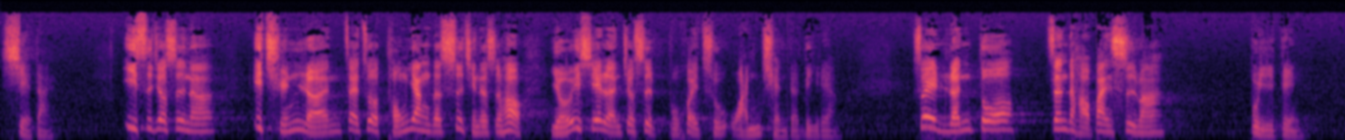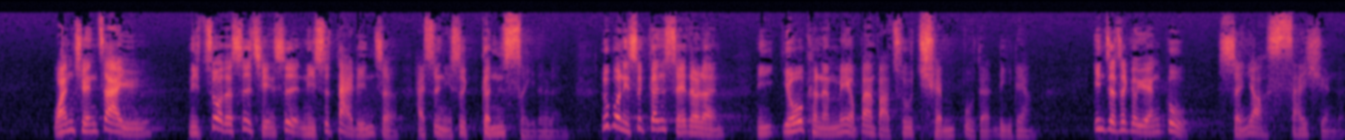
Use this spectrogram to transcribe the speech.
懈怠。意思就是呢，一群人在做同样的事情的时候，有一些人就是不会出完全的力量。所以人多真的好办事吗？不一定，完全在于你做的事情是你是带领者，还是你是跟随的人。如果你是跟随的人，你有可能没有办法出全部的力量。因着这个缘故，神要筛选人，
